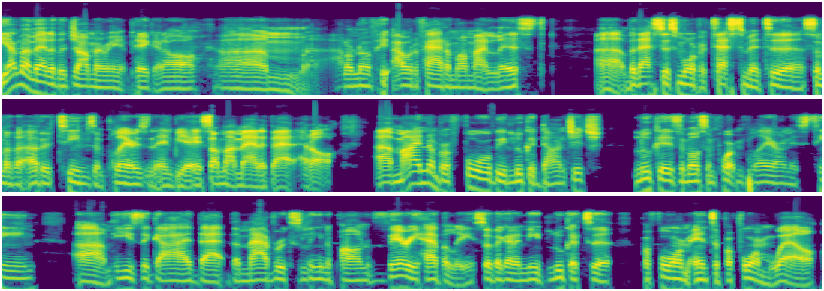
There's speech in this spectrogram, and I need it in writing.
Yeah, I'm not mad at the Ja Morant pick at all. Um, I don't know if he, I would have had him on my list, uh, but that's just more of a testament to some of the other teams and players in the NBA. So I'm not mad at that at all. Uh, my number four will be Luka Doncic. Luka is the most important player on his team. Um, he's the guy that the Mavericks lean upon very heavily. So they're going to need Luka to perform and to perform well.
